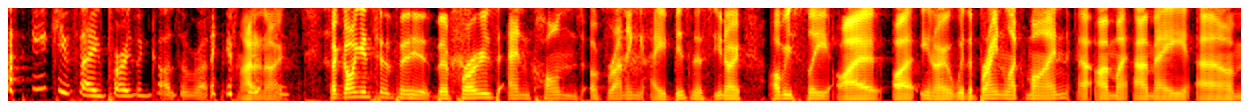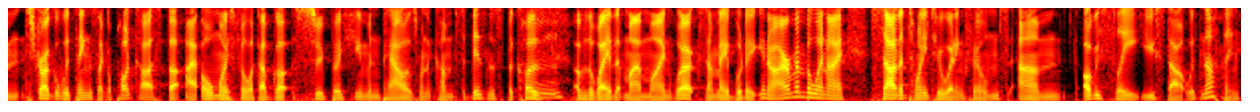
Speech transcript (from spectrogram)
you keep saying pros and cons of running. a business. I don't know. But going into the the pros and cons of running a business, you know, obviously I, I you know, with a brain like mine, I'm a, I'm a um, struggle with things like a podcast, but I almost feel like I've got superhuman powers when it comes to business because Mm. of the way that my mind works. I'm able to, you know, I remember when I started 22 Wedding Films. Um, obviously you start with nothing.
